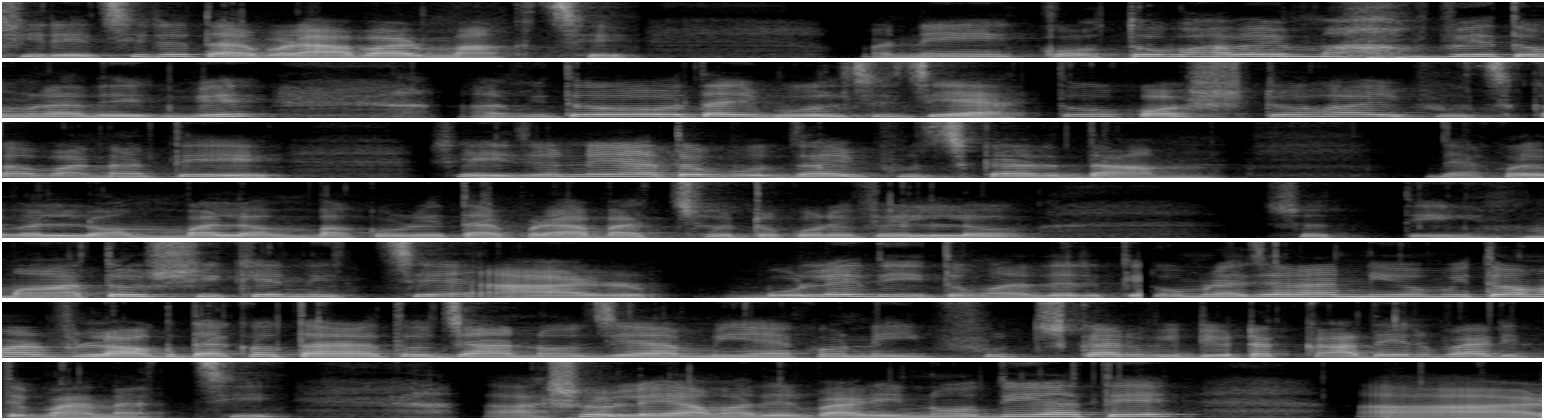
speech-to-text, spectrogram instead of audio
ছিঁড়ে ছিঁড়ে তারপরে আবার মাখছে। মানে কতভাবে মাখবে তোমরা দেখবে? আমি তো তাই বলছি যে এত কষ্ট হয় ফুচকা বানাতে, সেই জন্যে এত বোধ হয় ফুচকার দাম। দেখো এবার লম্বা লম্বা করে তারপরে আবার ছোট করে ফেলল। সত্যি, মা তো শিখে নিচ্ছে। আর বলে দিই তোমাদেরকে, তোমরা যারা নিয়মিত আমার ভ্লগ দেখো, তারা তো জানো যে আমি এখন এই ফুচকার ভিডিওটা কাদের বাড়িতে বানাচ্ছি। আসলে আমাদের বাড়ি নদিয়াতে, আর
